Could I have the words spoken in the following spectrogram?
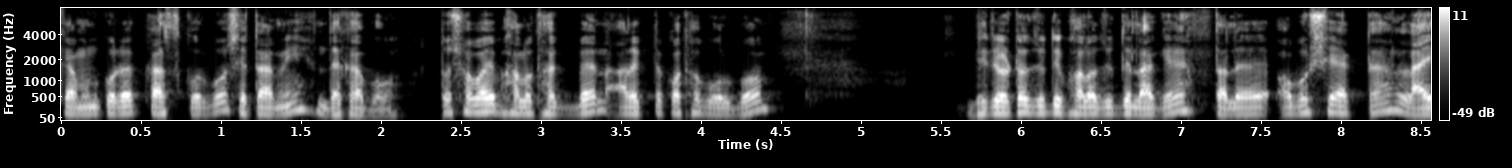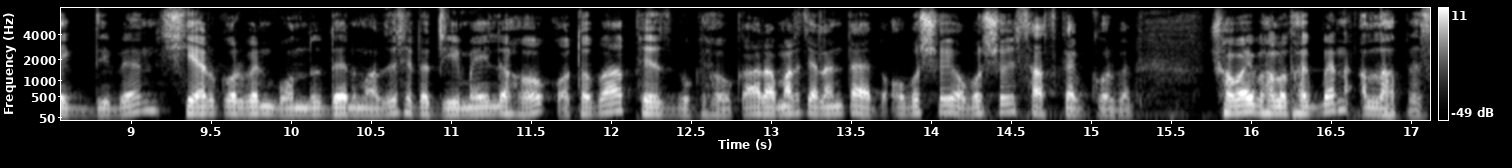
কেমন করে কাজ করব সেটা আমি দেখাবো। তো সবাই ভালো থাকবেন। আরেকটা কথা বলব ভিডিওটা যদি ভালো যদি লাগে, তাহলে অবশ্যই একটা লাইক দিবেন শেয়ার করবেন বন্ধুদের মাঝে, সেটা জিমেইলে হোক অথবা ফেসবুকে হোক। আর আমার চ্যানেলটা অবশ্যই অবশ্যই সাবস্ক্রাইব করবেন। সবাই ভালো থাকবেন, আল্লাহ হাফেজ।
